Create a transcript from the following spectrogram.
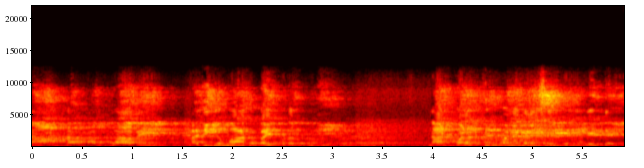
நான் தான் அல்லாவை அதிகமாக பயப்படக்கூடிய நான் பல திருமணங்களை செய்திருக்கின்றேன்.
